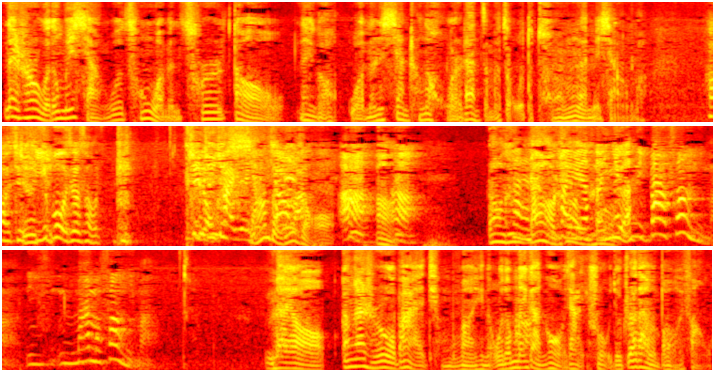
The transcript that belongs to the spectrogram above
那时候我都没想过从我们村儿到那个我们县城的火车站怎么走，我都从来没想过。哦，就就一步就走，这种就跨越想走就走啊啊啊！然后就买好票以后很远你爸放你吗？你你妈妈放你吗？没有，刚开始我爸也挺不放心的，我都没敢跟我家里说，我就知道他们不会放我。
